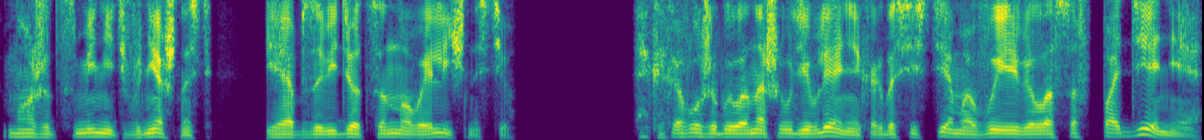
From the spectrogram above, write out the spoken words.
может сменить внешность и обзаведется новой личностью. Каково же было наше удивление, когда система выявила совпадение.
